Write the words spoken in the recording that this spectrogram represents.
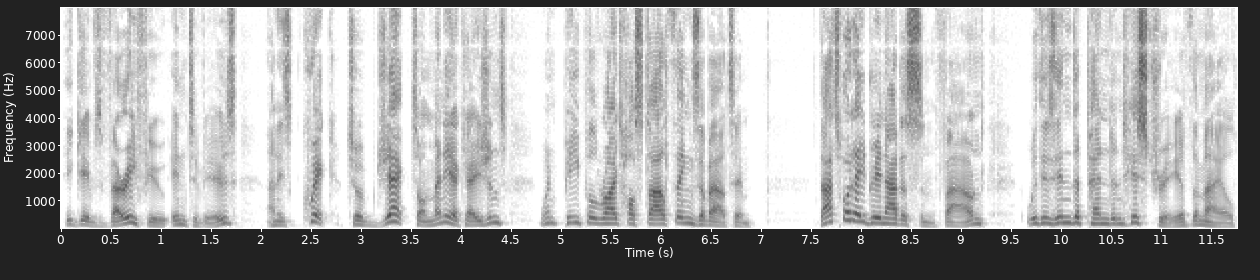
He gives very few interviews and is quick to object on many occasions when people write hostile things about him. That's what Adrian Addison found with his independent history of the Mail.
